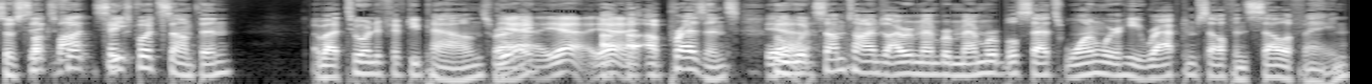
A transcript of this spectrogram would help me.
So six But Bob- foot six he- foot something, about two hundred fifty pounds, right? Yeah, yeah, yeah. A, a, a presence Yeah. who would sometimes I remember memorable sets. One where he wrapped himself in cellophane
